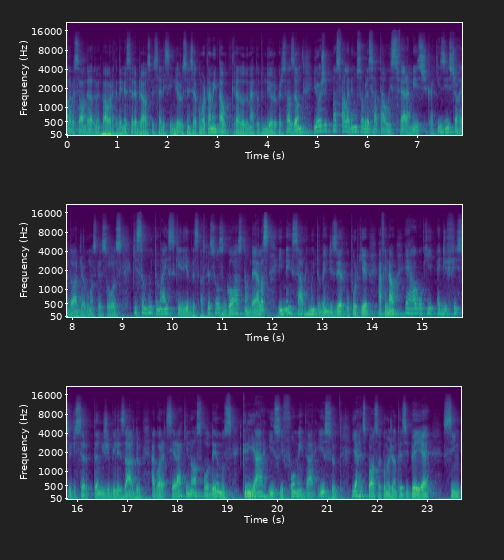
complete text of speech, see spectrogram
Fala pessoal, André do Empower, Academia Cerebral, especialista em neurociência comportamental, criador do método neuropersuasão, e hoje nós falaremos sobre essa tal esfera mística que existe ao redor de algumas pessoas que são muito mais queridas. As pessoas gostam delas e nem sabem muito bem dizer o porquê, afinal é algo que é difícil de ser tangibilizado. Agora, será que nós podemos criar isso e fomentar isso? E a resposta, como eu já antecipei, é sim.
